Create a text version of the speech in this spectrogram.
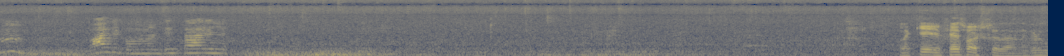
మ్మ్. బాగుంది పొమ్మని తీస్తా లక్కీ ఫేస్ వాష్ కదా ఇక్కడికి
